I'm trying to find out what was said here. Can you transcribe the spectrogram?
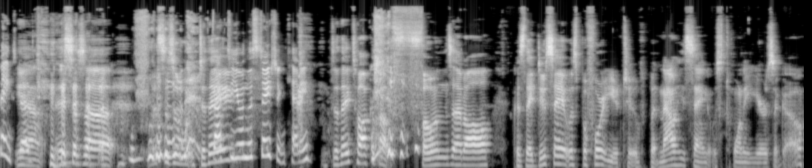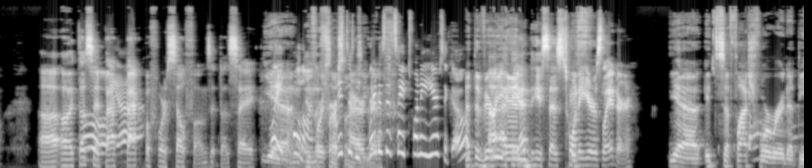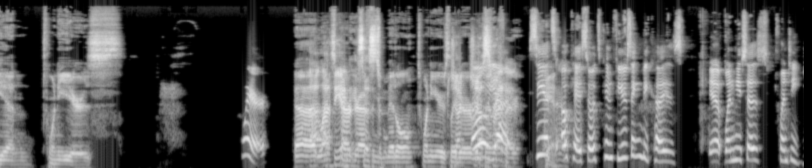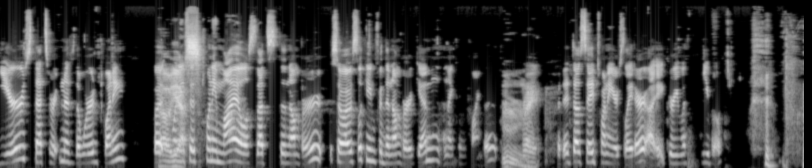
thanks, Doug. yeah, this is a this is a. Do they Back to you in the station, Kenny. do they talk about phones at all? Because they do say it was before YouTube, but now he's saying it was twenty years ago. Uh, oh, it does say Oh, back yeah. back before cell phones. It does say Wait, hold on. before It cell doesn't- phones. where does it say 20 years ago? At the uh, very at end, the end. He says twenty if- years later. yeah, it's a flash Oh. forward at the end, 20 years. Where? Uh, at last the end, paragraph says in the middle, 20 years later. just oh, yeah. right there. See, it's Yeah. okay. So it's confusing because it, when he says 20 years, that's written as the word 20. But Oh, when yes. he says 20 miles, that's the number. So I was looking for the number again, and I couldn't find it. Mm. Right. But it does say 20 years later. I agree with you both.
